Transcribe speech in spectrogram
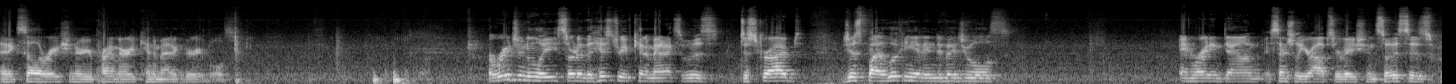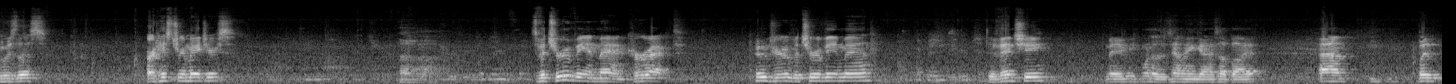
and acceleration are your primary kinematic variables. Originally, sort of the history of kinematics was described just by looking at individuals and writing down essentially your observations. So this is, who is this? Art history majors? Uh, it's Vitruvian Man, correct. Who drew Vitruvian Man? Da Vinci, maybe one of the Italian guys. I'll buy it. Um, but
